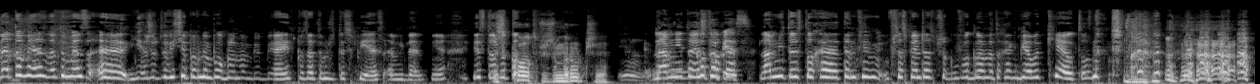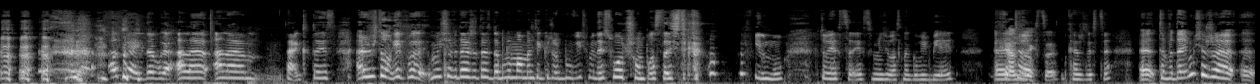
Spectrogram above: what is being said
Natomiast, natomiast e, rzeczywiście pewnym problemem BB-8, poza tym, że to jest pies, ewidentnie, jest to, To że jest to, kot, przecież mruczy. Dla mnie to jest to trochę, pies. dla mnie to jest trochę, ten film przez pewien czas wygląda trochę jak biały kieł, to znaczy... Okej, dobra, ale, ale tak, to jest, ale zresztą jakby, mi się wydaje, że to jest dobry moment, jak już omówiliśmy najsłodszą postać tego filmu, którą ja chcę, ja chcę mieć własnego BB-8. E, Każdy to, chce. Każdy chce. E, to wydaje mi się, że e,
